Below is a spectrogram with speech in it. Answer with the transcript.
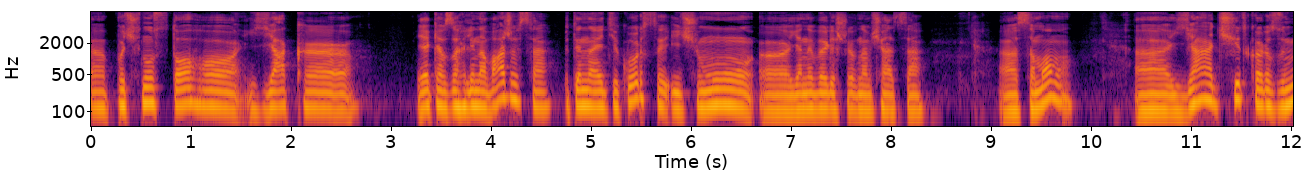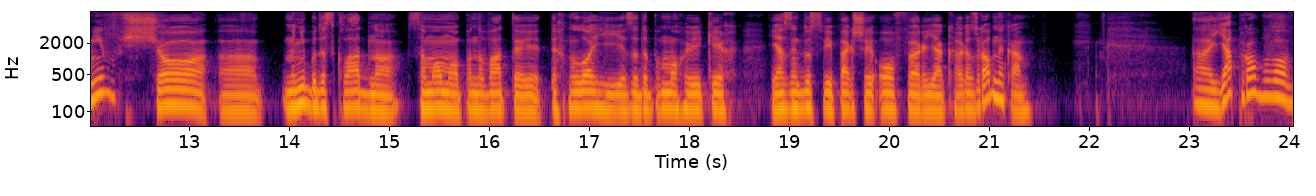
Е, Почну з того, як, е, як я взагалі наважився піти на it курси і чому е, я не вирішив навчатися самому. Я чітко розумів, що мені буде складно самому опанувати технології, за допомогою яких я знайду свій перший офер як розробника. Я пробував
